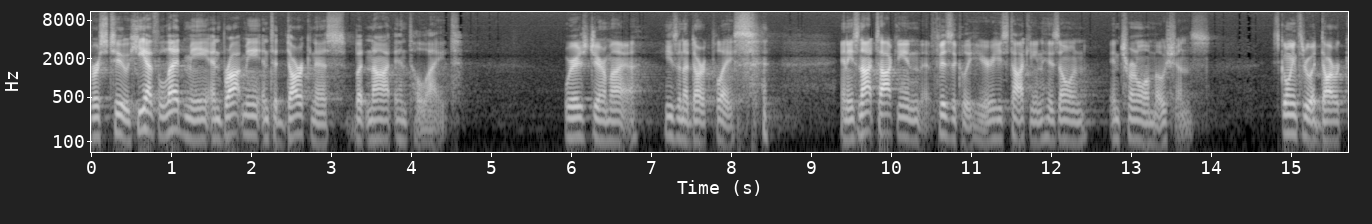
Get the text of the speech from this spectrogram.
Verse 2 He hath led me and brought me into darkness, but not into light. Where is Jeremiah? He's in a dark place. and he's not talking physically here, he's talking his own internal emotions. He's going through a dark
